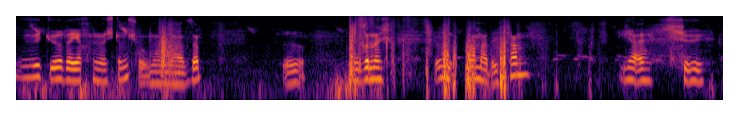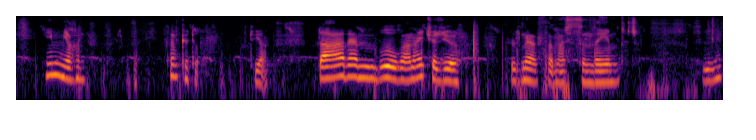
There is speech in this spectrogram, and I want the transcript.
Videoyu da yakınlaştırmış olmam lazım. Ee, Yakınlaştıramadıysam ya söyleyeyim yakın tam kötü ya. Daha ben bu uygulamayı çözüyor. Çözme aşamasındayımdır. Söyleyeyim.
